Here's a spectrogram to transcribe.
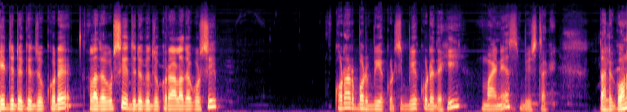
এই দুটোকে যোগ করে আলাদা করছি, এই দুটোকে যোগ করে আলাদা করছি। করার পর বিয়ে করছি। বিয়ে করে দেখি মাইনাস বিশ থাকে। তাহলে গণ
